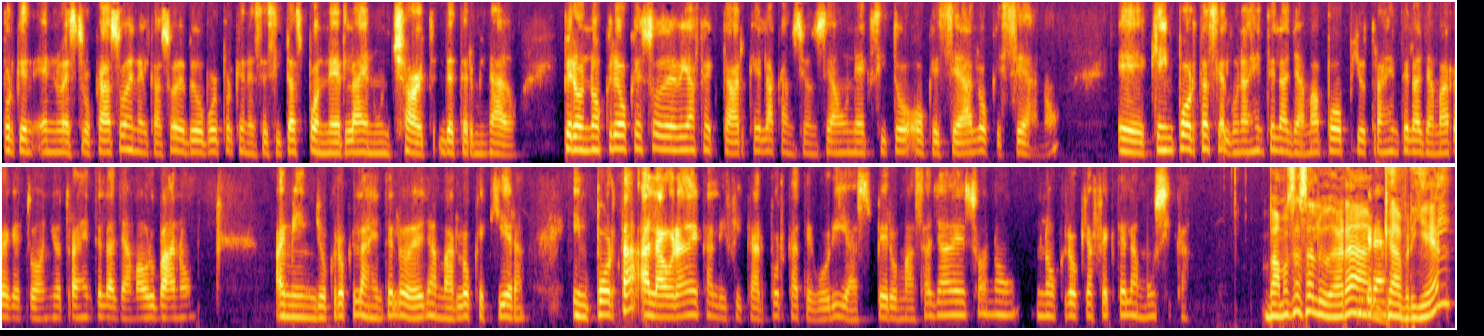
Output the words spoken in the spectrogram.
porque en, nuestro caso, en el caso de Billboard, porque necesitas ponerla en un chart determinado. Pero no creo que eso debe afectar que la canción sea un éxito o que sea lo que sea, ¿no? Eh, ¿qué importa si alguna gente la llama pop y otra gente la llama reggaetón y otra gente la llama urbano? I mean, yo creo que la gente lo debe llamar lo que quiera. Importa a la hora de calificar por categorías, pero más allá de eso no, no creo que afecte la música. Vamos a saludar a Gracias. Gabriel,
